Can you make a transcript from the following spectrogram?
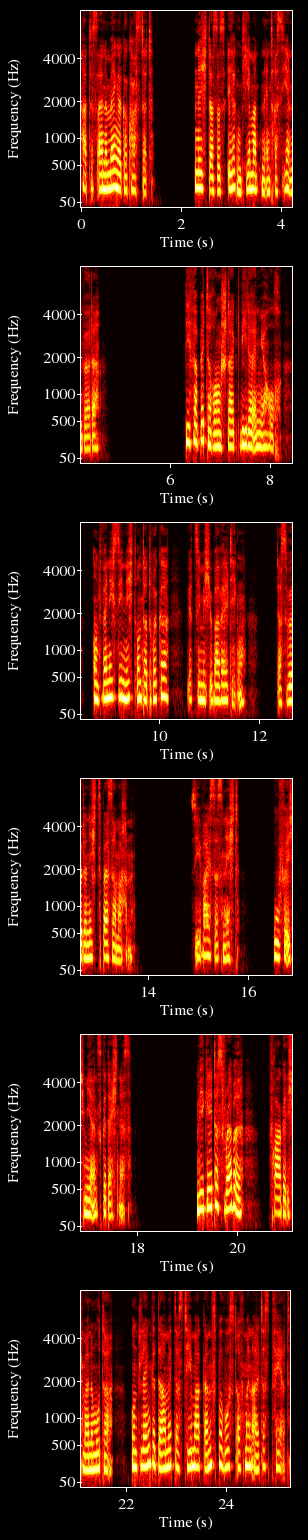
hat es eine Menge gekostet. Nicht, dass es irgendjemanden interessieren würde. Die Verbitterung steigt wieder in mir hoch, und wenn ich sie nicht unterdrücke, wird sie mich überwältigen. Das würde nichts besser machen. Sie weiß es nicht, rufe ich mir ins Gedächtnis. Wie geht es Rebel? frage ich meine Mutter und lenke damit das Thema ganz bewusst auf mein altes Pferd.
